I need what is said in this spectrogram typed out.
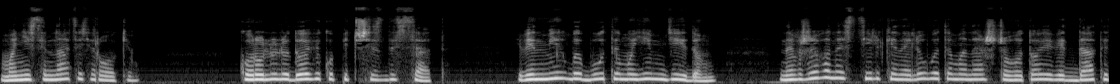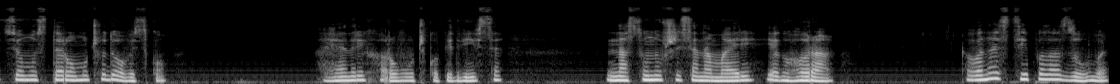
мені 17 років, королю Людовіку під 60. Він міг би бути моїм дідом. Невже ви настільки не любите мене, що готові віддати цьому старому чудовиську? Генріх рвучко підвівся, насунувшися на мері, як гора. Вона стіпила зуби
